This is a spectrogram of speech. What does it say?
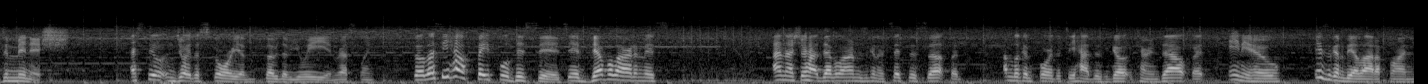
diminished. I still enjoy the story of WWE and wrestling. So let's see how faithful this is. If Devil Artemis, I'm not sure how Devil Artemis is going to set this up, but I'm looking forward to see how this goat turns out. But anywho, this is going to be a lot of fun.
